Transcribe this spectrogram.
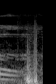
Ugh.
